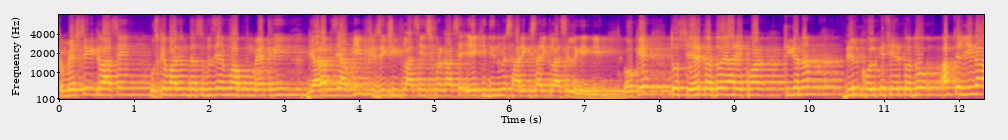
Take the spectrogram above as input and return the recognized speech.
केमिस्ट्री की क्लासें उसके बाद में दस बजे वो आपको मैथ की, ग्यारह बजे आपकी फिजिक्स की क्लासें इस प्रकार से एक ही दिन में सारी की सारी क्लासें लगेगी। ओके तो शेयर कर दो यार एक बार, ठीक है ना? दिल खोल के शेयर कर दो। अब चलिएगा,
